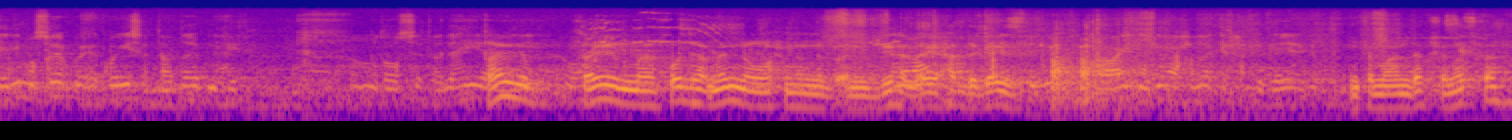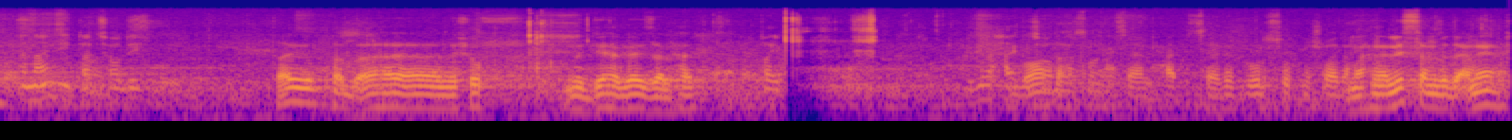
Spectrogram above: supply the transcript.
هي دي مصرية كوي- كويسة بتاعت دار ابن هيثم متوسطة. ده هي طيب طيب ما خدها منه وإحنا نبقى نديها لأي حد جايز. لو عايز نجيبها حضرتك الحد الجاي اجيبها أنت ما عندكش نسخة؟ أنا عندي بتاعت السعوديه طيب هبقى نشوف نديها جايزة لحد. طيب. واضح. حسن الحد السادات بيقول الصوت مش واضح. ما إحنا لسه ما بدأناش.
